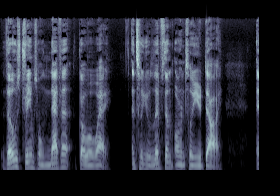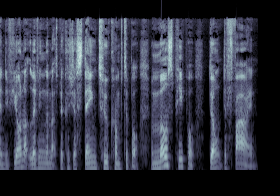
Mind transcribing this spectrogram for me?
Those dreams will never go away until you live them or until you die. And if you're not living them, that's because you're staying too comfortable. And most people don't define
